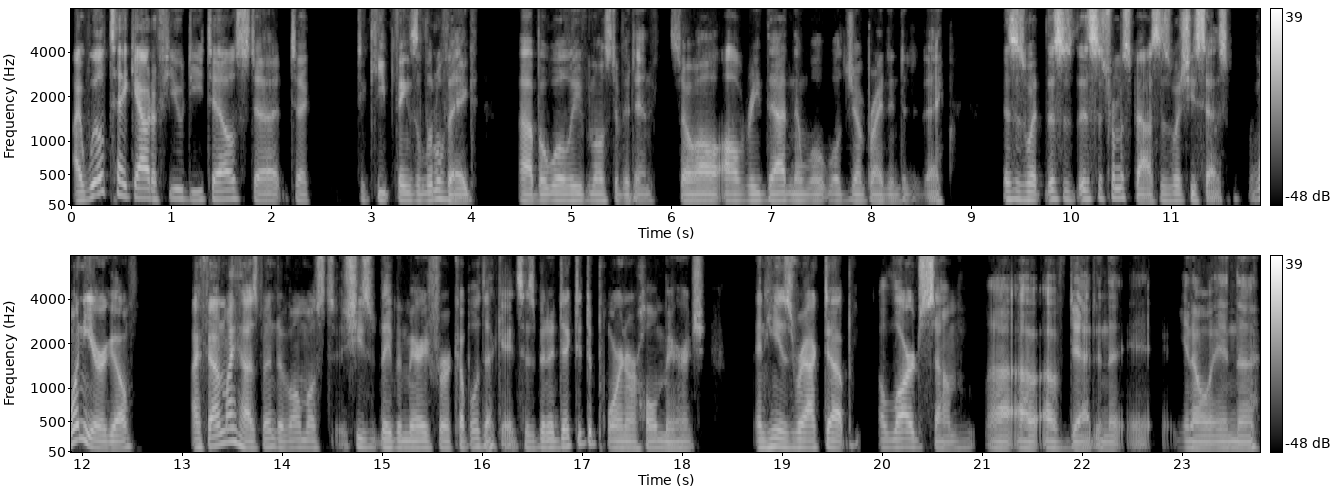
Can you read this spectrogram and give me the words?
I will take out a few details to, to, to keep things a little vague, uh, but we'll leave most of it in. So I'll I'll read that and then we'll we'll jump right into today. This is what this is this is from a spouse. This is what she says. One year ago, I found my husband of almost she's they've been married for a couple of decades, has been addicted to porn our whole marriage. And he has racked up a large sum uh, of, of debt in the eh, you know in the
